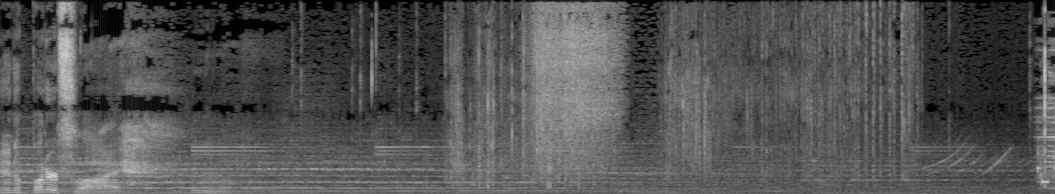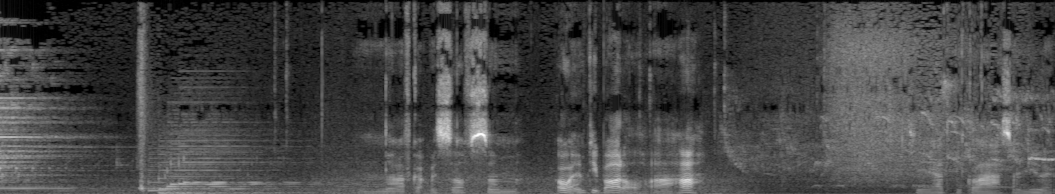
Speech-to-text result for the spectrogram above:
and a butterfly. Hmm. Now I've got myself some... Oh, an empty bottle. Aha! See, it had to be glass. I knew it.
